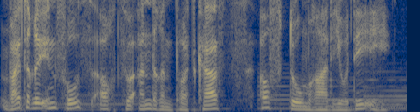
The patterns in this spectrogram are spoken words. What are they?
Weitere Infos auch zu anderen Podcasts auf domradio.de.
